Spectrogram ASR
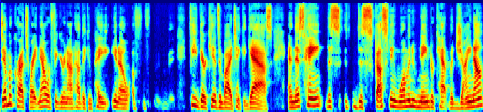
Democrats right now are figuring out how they can pay, you know, feed their kids and buy a tank of gas. And this haint, this disgusting woman who named her cat vagina,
